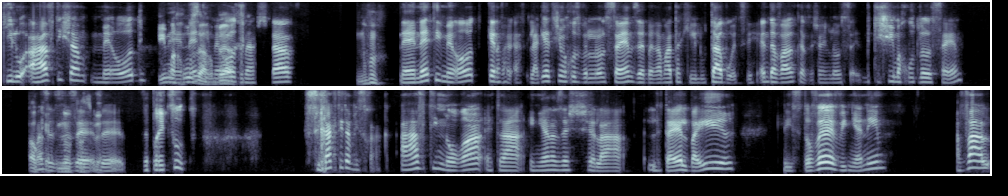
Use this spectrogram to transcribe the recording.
כאילו אהבתי שם מאוד, נהניתי מאוד מהשלב. נו. נהניתי מאוד, כן, אבל להגיע ל-90% ולא לסיים זה ברמת הכאילו טאבו אצלי, אין דבר כזה שאני לא אסיים, ב-90% לא לסיים. אוקיי, נו, זה, זה, זה, זה פריצות. שיחקתי את המשחק, אהבתי נורא את העניין הזה של ה... לטייל בעיר, להסתובב, עניינים, אבל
